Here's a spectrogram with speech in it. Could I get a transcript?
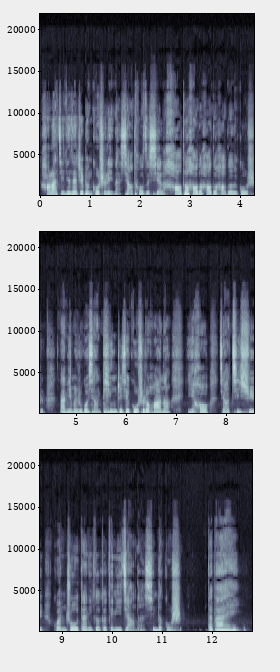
好啦，今天在这本故事里呢，小兔子写了好多好多好多好多的故事。那你们如果想听这些故事的话呢，以后就要继续关注丹尼哥哥给你讲的新的故事。拜拜。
